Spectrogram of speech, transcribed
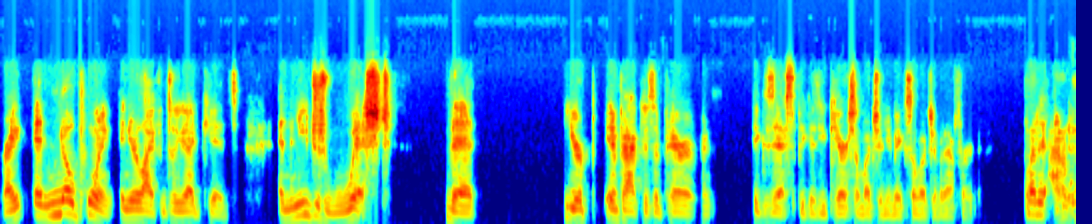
right at no point in your life until you had kids and then you just wished that your impact as a parent exists because you care so much and you make so much of an effort but I don't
